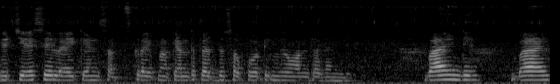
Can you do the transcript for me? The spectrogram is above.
మీరు చేసే లైక్ అండ్ సబ్స్క్రైబ్ నాకు ఎంత పెద్ద సపోర్టింగ్గా ఉంటుందండి. బాయ్ అండి. బాయ్.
